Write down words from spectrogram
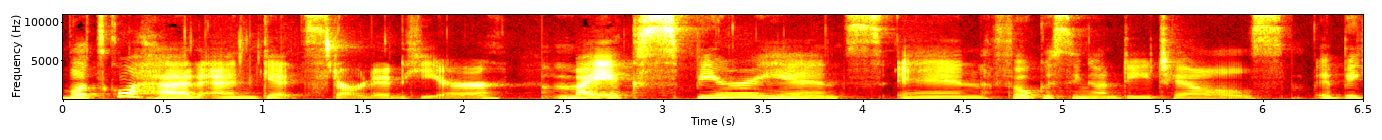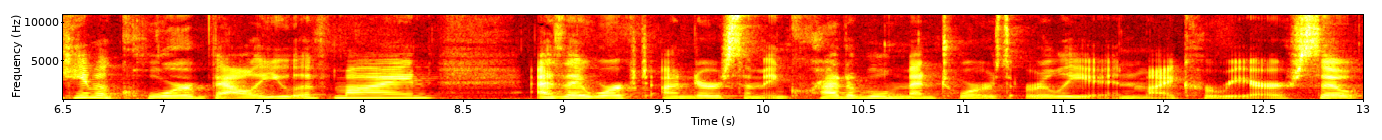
Let's go ahead and get started here. My experience in focusing on details, it became a core value of mine as I worked under some incredible mentors early in my career. So,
